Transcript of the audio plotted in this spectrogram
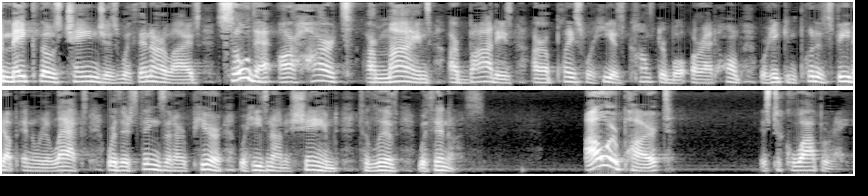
to make those changes within our lives so that our hearts, our minds, our bodies are a place where He is comfortable or at home, where He can put His feet up and relax, where there's things that are pure, where He's not ashamed to live within us. Our part is to cooperate.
